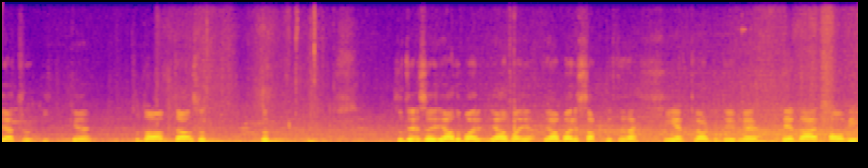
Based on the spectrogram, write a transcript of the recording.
Jeg tror ikke Så da, da så, så, så, det, så jeg, hadde bare, jeg, hadde bare, jeg har bare sagt det til deg helt klart og tydelig. Det der har vi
